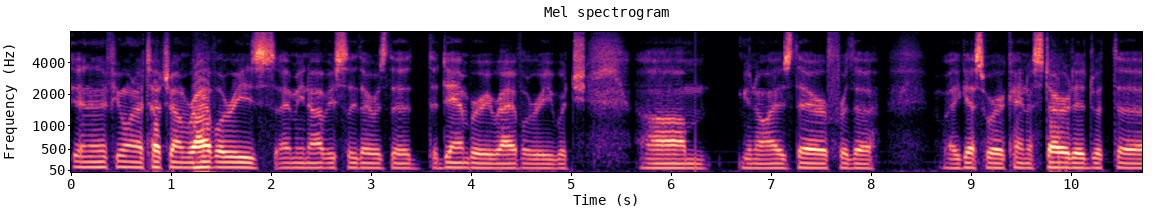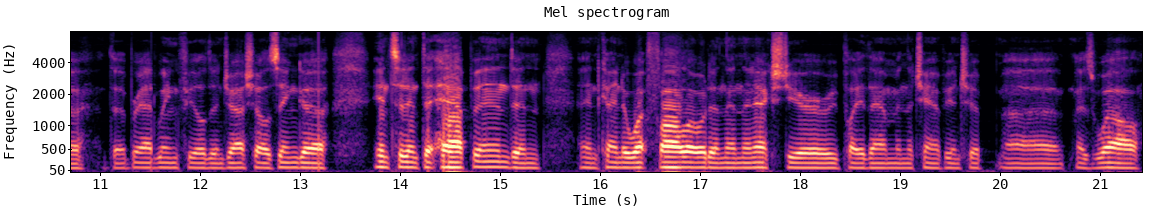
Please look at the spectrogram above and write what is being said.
and if you want to touch on rivalries, I mean, obviously there was the the Danbury rivalry, which, um, you know, I was there for the, I guess where it kind of started with the the Brad Wingfield and Josh Elzinga incident that happened, and and kind of what followed, and then the next year we play them in the championship uh, as well,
